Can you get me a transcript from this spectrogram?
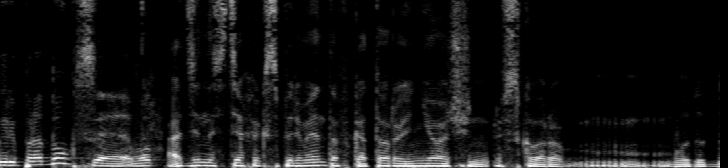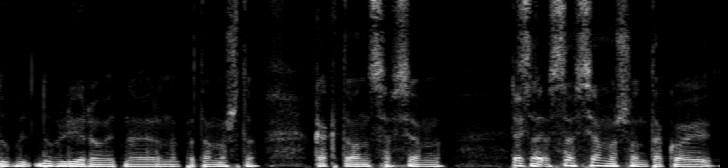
репродукция. Вот. Один из тех экспериментов, которые не очень скоро будут дублировать, наверное, потому что как-то он совсем то есть, Со совсем уж он такой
